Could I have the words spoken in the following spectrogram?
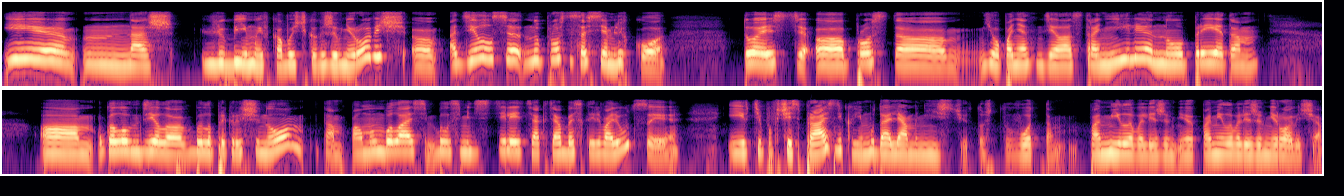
И наш любимый, в кавычках, Живнирович э, отделался, ну, просто совсем легко. То есть э, просто его, понятное дело, отстранили, но при этом уголовное дело было прекращено, там, по-моему, была, было 70-летие Октябрьской революции, и, типа, в честь праздника ему дали амнистию, то, что вот там помиловали, Жив... помиловали Живнировича.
